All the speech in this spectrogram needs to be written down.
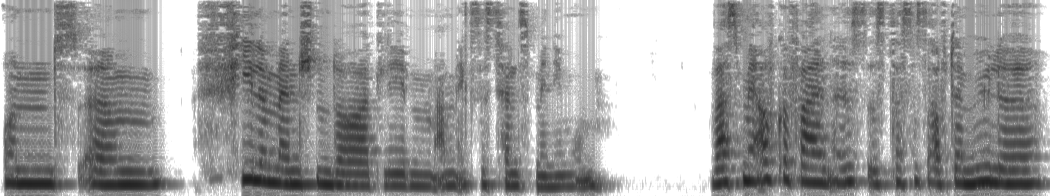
und ähm, viele Menschen dort leben am Existenzminimum. Was mir aufgefallen ist, ist, dass es auf der Mühle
